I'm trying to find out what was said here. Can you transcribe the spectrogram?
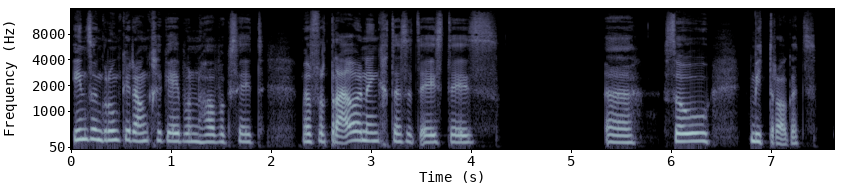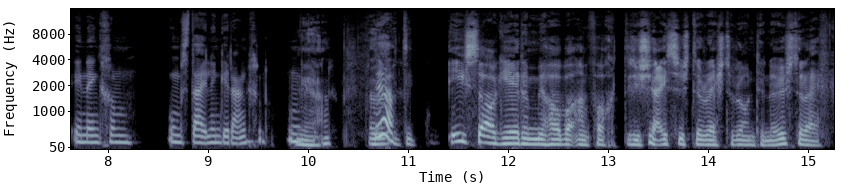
in so einen Grundgedanken gegeben und haben gesagt, wir vertrauen ihnen, dass jetzt das äh, so mittragen in einem Umstyling-Gedanken. Mhm. Ja, also ja. Ich sage jedem, wir haben einfach das scheißeste Restaurant in Österreich.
